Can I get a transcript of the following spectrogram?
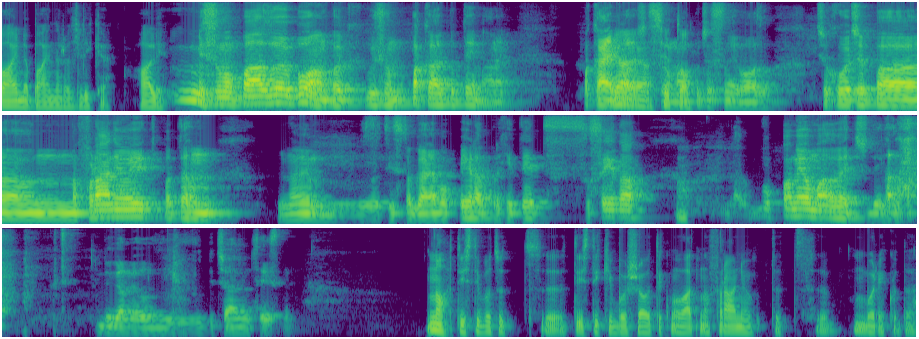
bajne, bajne razlike. Ali? Mislim, opazil bo, ampak mislim, pa kaj potem, ne? pa kaj ja, pa, ja, če se to počasneje vozi. Če hoče pa na Franjo iti, pa tam, ne vem, za tisto gajbo pera prehiteti soseda, oh. bo pa imel malo več dela, bi ga imel z običajnim cestnim. No, tisti bo tudi tisti, ki bo šel tekmovati na Franju, tudi eh, bo rekel, da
